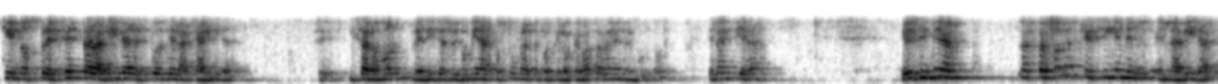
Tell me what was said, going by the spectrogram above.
que nos presenta la Biblia después de la caída. Y Salomón le dice a su hijo, mira, acostúmbrate porque lo que vas a ver en el mundo es la impiedad. Y dice, mira, las personas que siguen en, en la vida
